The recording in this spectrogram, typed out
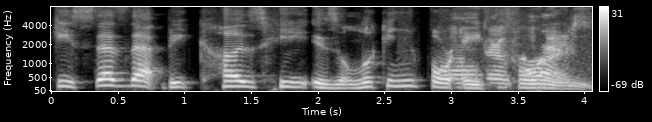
he says that because he is looking for Oh, a friend lovers.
